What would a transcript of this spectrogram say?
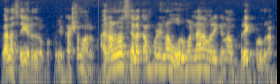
வேலை செய்யறது ரொம்ப கொஞ்சம் கஷ்டமா இருக்கும். அதனாலதான் சில கம்பெனிலாம் ஒரு மணி நேரம் வரைக்கும்லாம் பிரேக் கொடுக்குறாங்க.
